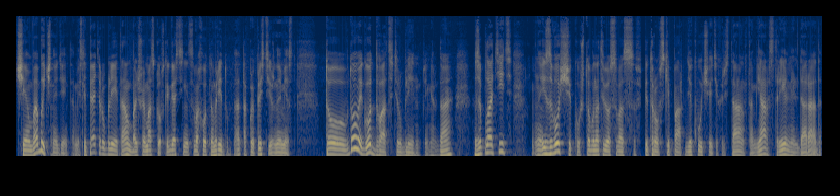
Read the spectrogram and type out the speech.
чем в обычный день. Там, если 5 рублей, там в большой московской гостинице в Охотном ряду, да, такое престижное место, то в Новый год 20 рублей, например, да. Заплатить извозчику, чтобы он отвез вас в Петровский парк, где куча этих ресторанов, там Яр, Стрельный, Эльдорадо,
